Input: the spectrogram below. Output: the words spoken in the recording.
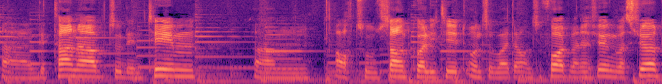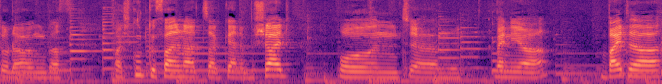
äh, getan habe, zu den Themen, ähm, auch zu Soundqualität und so weiter und so fort. Wenn euch irgendwas stört oder irgendwas euch gut gefallen hat, sagt gerne Bescheid. Und ähm, wenn ihr weiter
